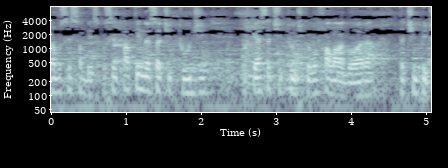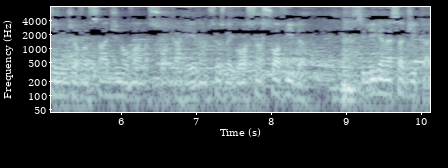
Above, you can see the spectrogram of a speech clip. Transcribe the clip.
para você saber se você está tendo essa atitude, porque essa atitude que eu vou falar agora está te impedindo de avançar, de inovar na sua carreira, nos seus negócios, na sua vida. Se liga nessa dica.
